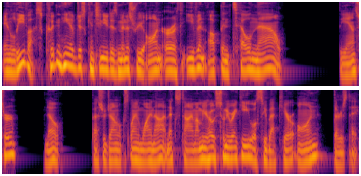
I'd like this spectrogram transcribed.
and leave us? Couldn't he have just continued his ministry on earth even up until now? The answer no. Pastor John will explain why not next time. I'm your host, Tony Reinke. We'll see you back here on Thursday.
